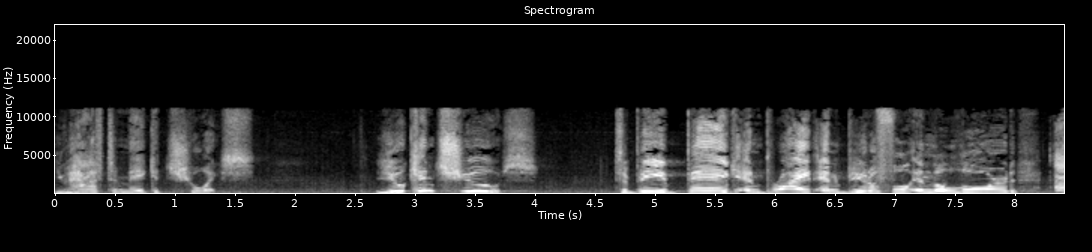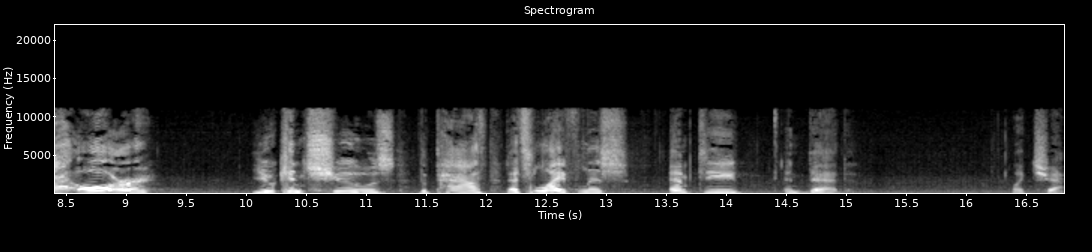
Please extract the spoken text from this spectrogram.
You have to make a choice. You can choose to be big and bright and beautiful in the Lord, or you can choose the path that's lifeless, empty, and dead, like chaff.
